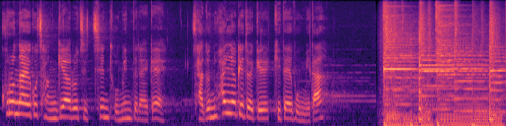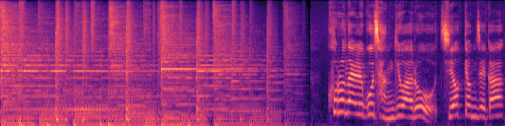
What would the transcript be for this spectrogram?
코로나19 장기화로 지친 도민들에게 작은 활력이 되길 기대해 봅니다. 코로나19 장기화로 지역 경제가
